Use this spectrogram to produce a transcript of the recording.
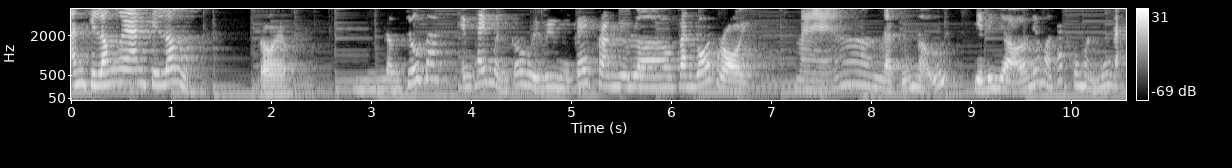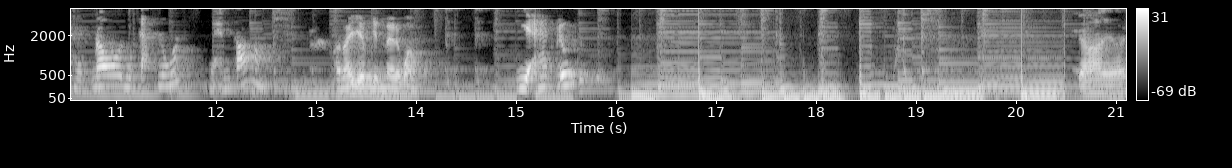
anh kỳ lân ơi anh kỳ lân sao em? Lần trước á em thấy mình có review một cái Frank Muller Van Gogh rồi mà là kiểu nữ. Vậy bây giờ nếu mà khách của mình muốn đặt một đôi một cặp luôn á thì anh có không? Hồi nãy giờ em nhìn này đúng không? Dạ đúng. Trời ơi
